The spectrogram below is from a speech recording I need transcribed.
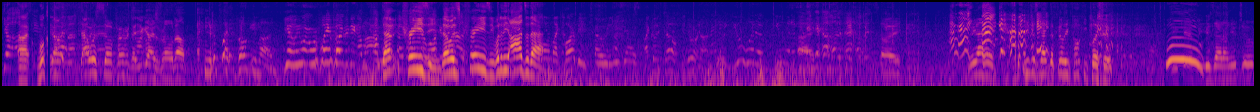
Yo, All right, we'll. Yo, that was so perfect that you guys rolled up and you're playing Pokemon. Yeah, we were, we're playing Pokemon. dude. I'm, I'm playing That poker, crazy. That was house. crazy. What are the odds of that? Oh, my car being towed, and these guys, I couldn't tell if you knew or not. You would have, you would have. Sorry. All right, We got it. You just met the Philly Pokey Pusher. Woo! Use that on YouTube.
